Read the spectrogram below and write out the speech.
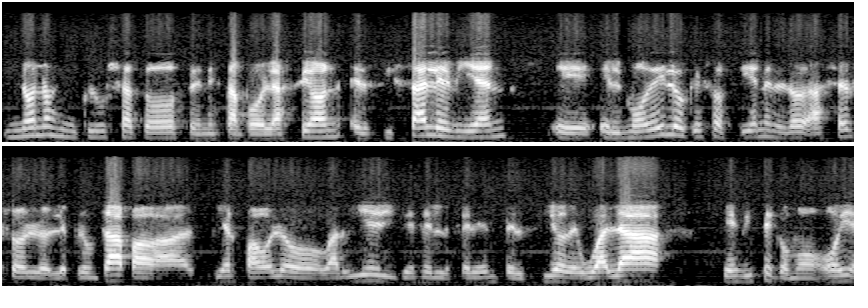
no nos incluye a todos en esta población, el si sale bien, eh, el modelo que ellos tienen, ayer yo le preguntaba a Pier Paolo Barbieri, que es el gerente, el CEO de Wallah, que es, viste, como hoy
